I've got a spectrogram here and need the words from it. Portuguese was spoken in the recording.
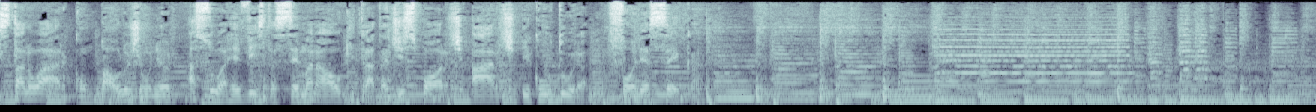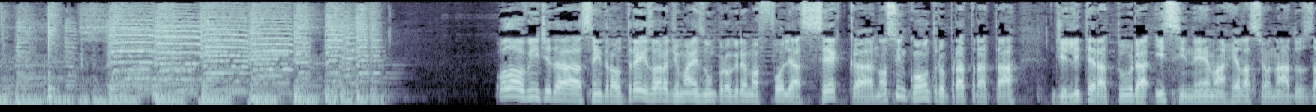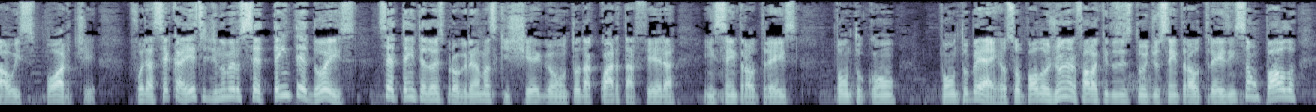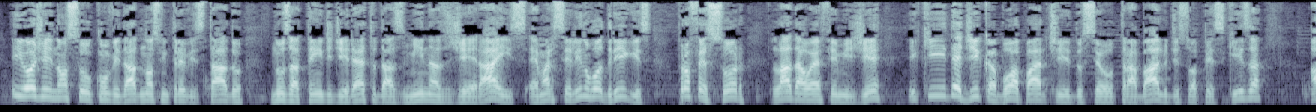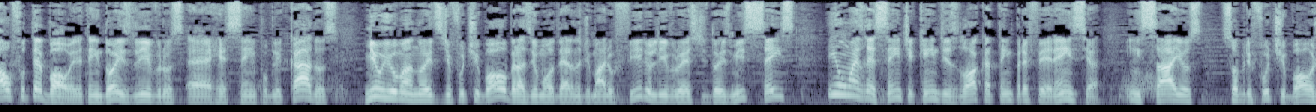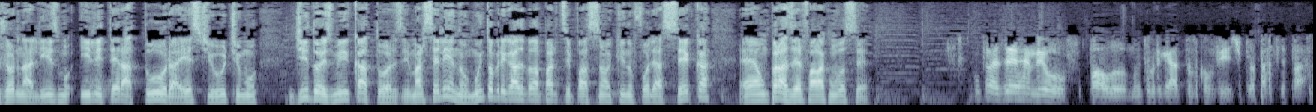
Está no ar com Paulo Júnior, a sua revista semanal que trata de esporte, arte e cultura. Folha Seca. Olá, ouvinte da Central 3, hora de mais um programa Folha Seca, nosso encontro para tratar de literatura e cinema relacionados ao esporte. Folha Seca esse de número 72, 72 programas que chegam toda quarta-feira em central3.com.br. Eu sou Paulo Júnior, falo aqui dos estúdios Central 3 em São Paulo e hoje nosso convidado, nosso entrevistado nos atende direto das Minas Gerais, é Marcelino Rodrigues, professor lá da UFMG e que dedica boa parte do seu trabalho, de sua pesquisa ao futebol. Ele tem dois livros é, recém-publicados: Mil e Uma Noites de Futebol, o Brasil Moderno de Mário Filho, livro este de 2006, e um mais recente, Quem Desloca Tem Preferência, ensaios sobre futebol, jornalismo e literatura, este último de 2014. Marcelino, muito obrigado pela participação aqui no Folha Seca, é um prazer falar com você. Um prazer meu, Paulo. Muito obrigado pelo convite para participar.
